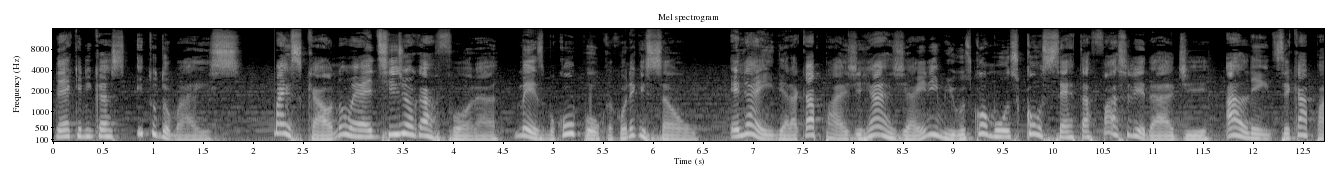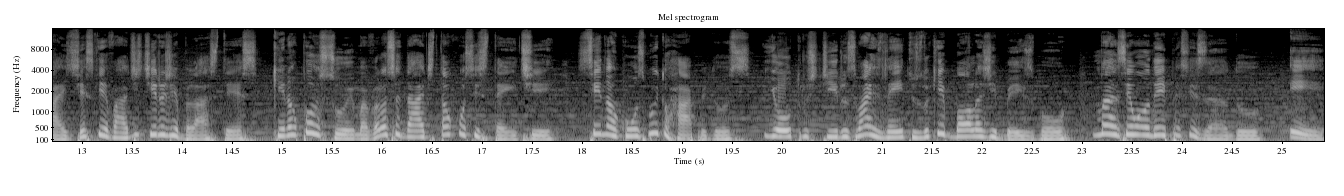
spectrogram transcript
técnicas e tudo mais. Mas Cal não é de se jogar fora, mesmo com pouca conexão. Ele ainda era capaz de reagir a inimigos comuns com certa facilidade, além de ser capaz de esquivar de tiros de blasters, que não possuem uma velocidade tão consistente, sendo alguns muito rápidos e outros tiros mais lentos do que bolas de beisebol. Mas eu andei precisando, e,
